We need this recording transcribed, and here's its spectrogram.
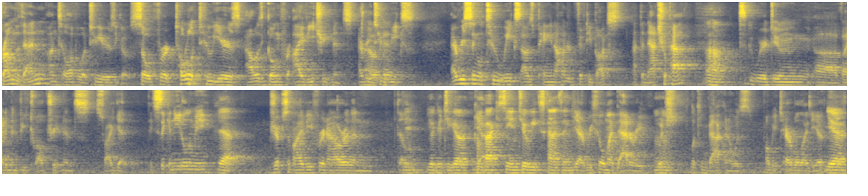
From then until up about two years ago. So for a total of two years, I was going for IV treatments every two weeks. every single two weeks I was paying 150 bucks at the naturopath. Uh huh. T- we're doing uh, vitamin B12 treatments, so I get they stick a needle in me, Yeah. Drip some IV for an hour, and then You're good to go. Come Yeah. back, see you in two weeks, kind of thing. yeah refill my battery. Mhm. Which looking back on it was probably a terrible idea. Yeah.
